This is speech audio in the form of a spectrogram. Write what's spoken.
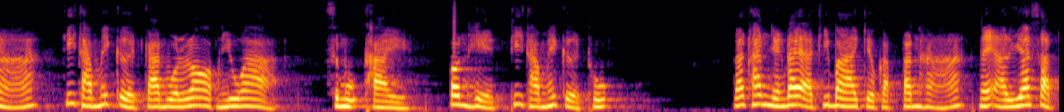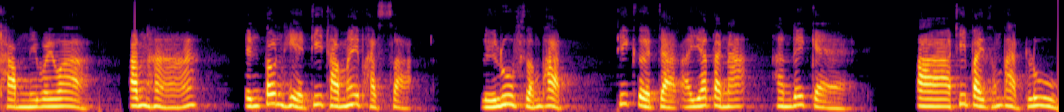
หาที่ทำให้เกิดการวนรอบนี้ว่า สมุทัยต้นเหตุที่ทำให้เกิดทุกข์ และท่านยังได้อธิบายเกี่ยวกับตัณหาในอริยสัจธรรมนี้ไว้ว่า ตัณหาเป็นต้นเหตุที่ทำให้ผัสสะหรือรูปสัมผัสที่เกิดจากอายตนะอันได้แก่ ตาที่ไปสัมผัสรูป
